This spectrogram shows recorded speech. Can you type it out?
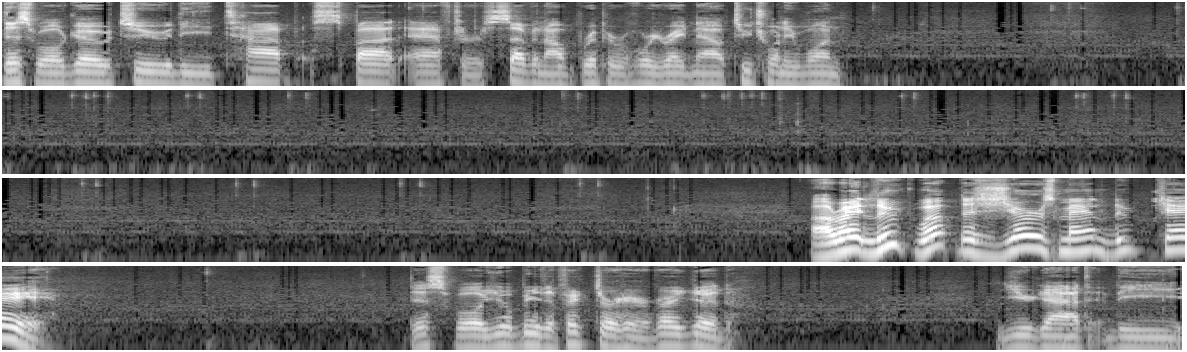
This will go to the top spot after 7. I'll rip it for you right now, 221. All right, Luke. Well, this is yours, man. Luke K. This will, you'll be the victor here. Very good. You got the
